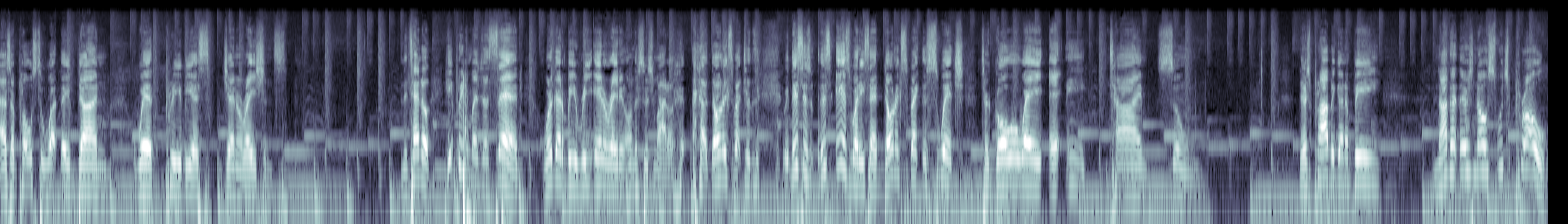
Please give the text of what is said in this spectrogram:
as opposed to what they've done with previous generations. Nintendo, he pretty much just said we're going to be reiterating on the Switch model. Don't expect to, this is this is what he said. Don't expect the Switch to go away any time soon. There's probably going to be now that there's no Switch Pro.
